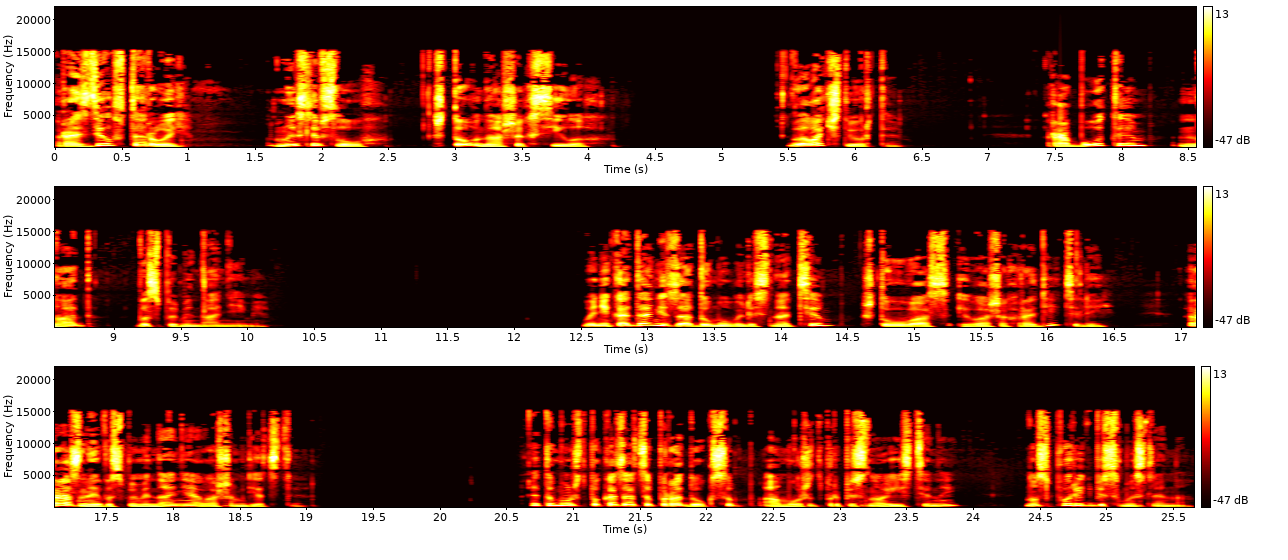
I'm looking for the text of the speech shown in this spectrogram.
Раздел второй. Мысли вслух. Что в наших силах? Глава четвертая. Работаем над воспоминаниями. Вы никогда не задумывались над тем, что у вас и ваших родителей разные воспоминания о вашем детстве? Это может показаться парадоксом, а может прописной истиной, но спорить бессмысленно.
